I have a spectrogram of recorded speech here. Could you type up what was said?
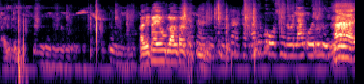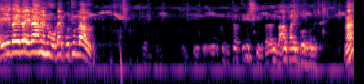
পাইল। আর এটা এই লালটা হ্যাঁ হ্যাঁ এটা এটা এটা আনে না ওটাই প্রচুর লাল। তিরিশ কিলো তাহলে আমি লাল পাইল করব না। হ্যাঁ?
